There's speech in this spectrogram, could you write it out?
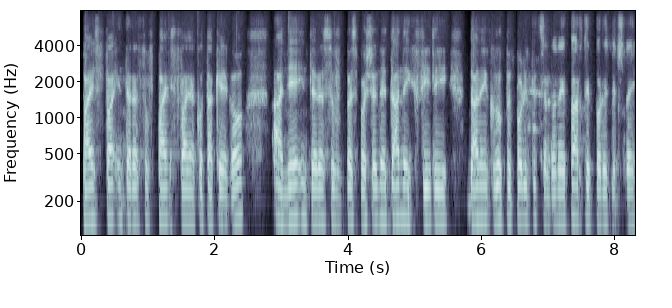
państwa, interesów państwa jako takiego, a nie interesów bezpośrednich danej chwili, danej grupy politycznej, danej partii politycznej.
